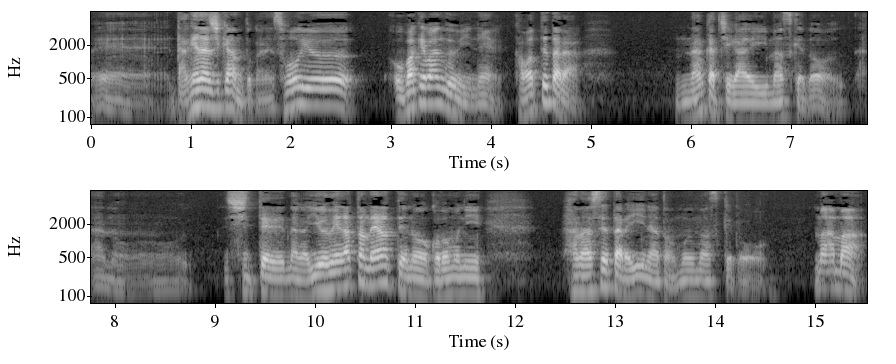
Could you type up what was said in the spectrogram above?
えー、ダゲな時間とかね、そういうお化け番組にね、変わってたら、なんか違いますけど、あの知って、なんか有名だったんだよっていうのを子供に話せたらいいなと思いますけど、まあま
